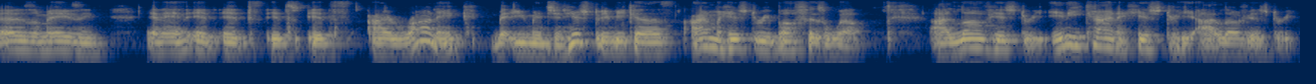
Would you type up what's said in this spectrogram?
That is amazing, and, and it, it's it's it's ironic that you mentioned history because I'm a history buff as well. I love history, any kind of history. I love history,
